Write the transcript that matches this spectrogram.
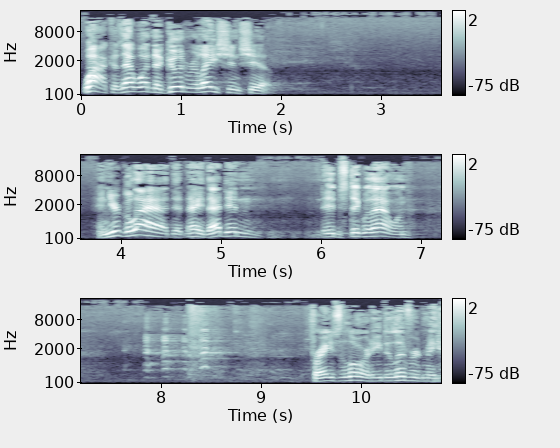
Why? Because that wasn't a good relationship. And you're glad that, hey, that didn't, didn't stick with that one. Praise the Lord, He delivered me.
